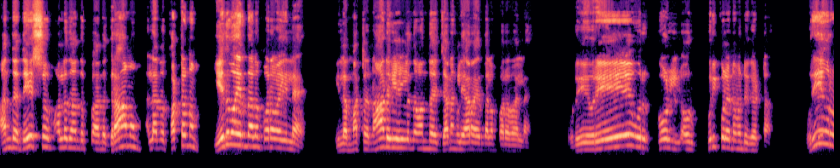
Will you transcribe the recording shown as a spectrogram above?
அந்த தேசம் அல்லது அந்த அந்த கிராமம் அல்ல அந்த பட்டணம் எதுவா இருந்தாலும் பரவாயில்லை. இல்ல மற்ற நாடுகளில் இருந்து வந்த ஜனங்கள் யாரா இருந்தாலும் பரவாயில்ல. ஒரே ஒரே ஒரு கோல் ஒரு குறிக்கோள் என்னவென்று கேட்டால் ஒரே ஒரு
